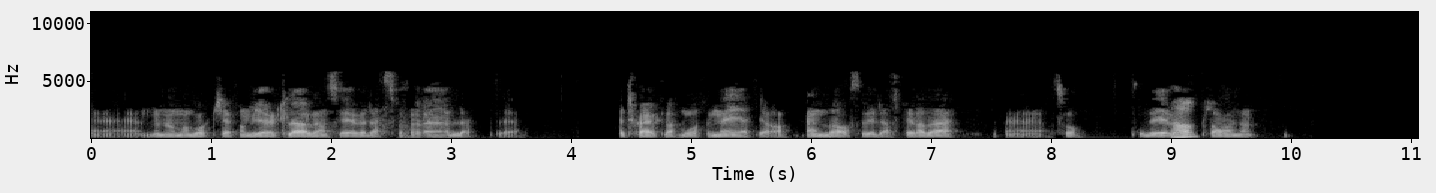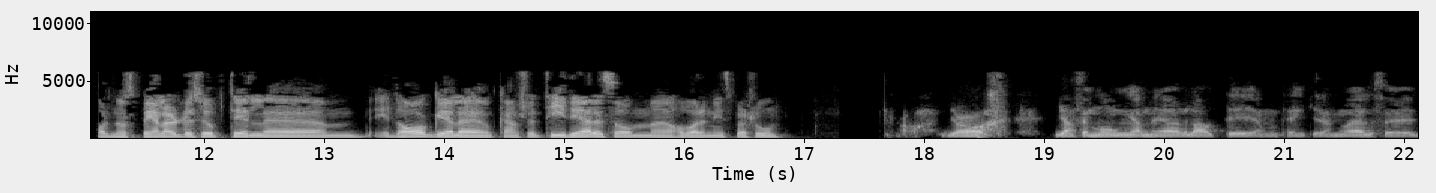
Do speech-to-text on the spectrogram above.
Eh, men om man bortser från Björklöven så är väl SHL ett, eh, ett självklart mål för mig att jag en dag så vill jag spela där. Eh, så. så det är väl Ja. planen. Har du någon spelare du ser upp till eh, idag eller kanske tidigare som eh, har varit en inspiration? Ja, ganska många, men jag är väl alltid, om man tänker NHL så jag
